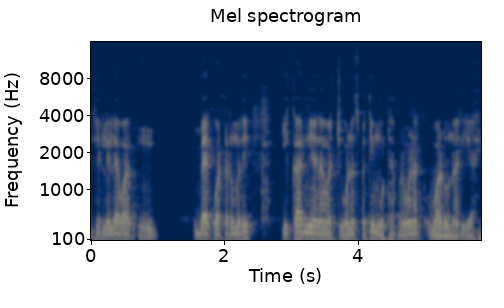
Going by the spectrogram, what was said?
घेरलेल्या वा बॅकवॉटरमध्ये इकार्निया नावाची वनस्पती मोठ्या प्रमाणात वाढून आली आहे.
